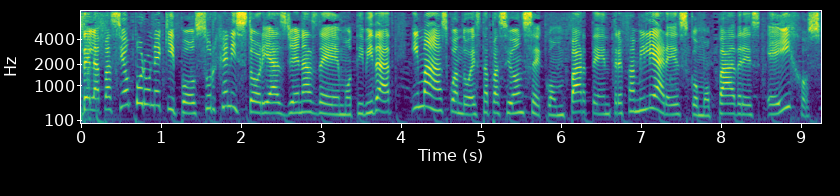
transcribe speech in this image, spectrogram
De la pasión por un equipo surgen historias llenas de emotividad y más cuando esta pasión se comparte entre familiares como padres e hijos.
